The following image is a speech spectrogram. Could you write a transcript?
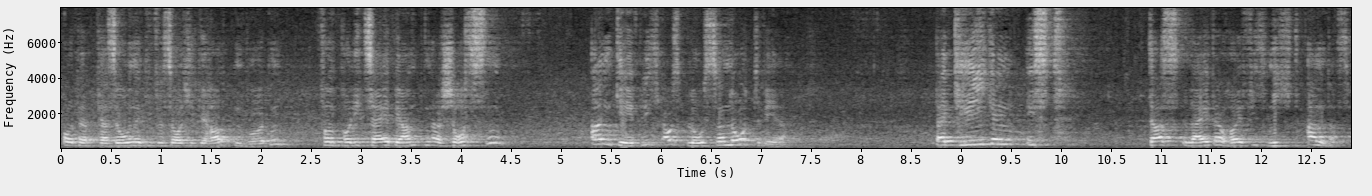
oder Personen, die für solche gehalten wurden, von Polizeibeamten erschossen, angeblich aus bloßer Notwehr. Bei Kriegen ist das leider häufig nicht anders.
